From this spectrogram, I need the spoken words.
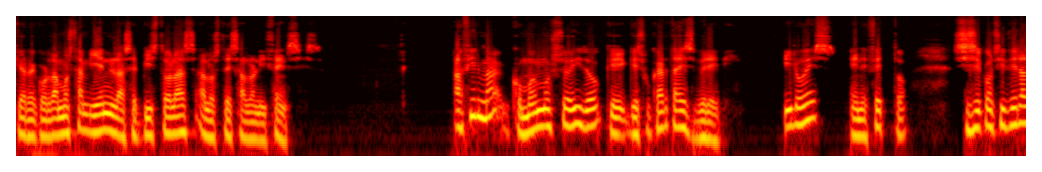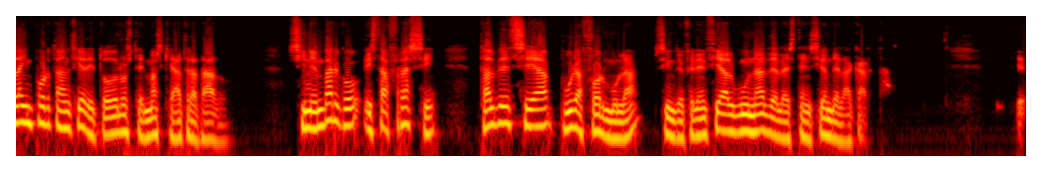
que recordamos también en las epístolas a los tesalonicenses. Afirma, como hemos oído, que su carta es breve. Y lo es, en efecto, si se considera la importancia de todos los temas que ha tratado. Sin embargo, esta frase tal vez sea pura fórmula, sin referencia alguna de la extensión de la carta. Eh,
